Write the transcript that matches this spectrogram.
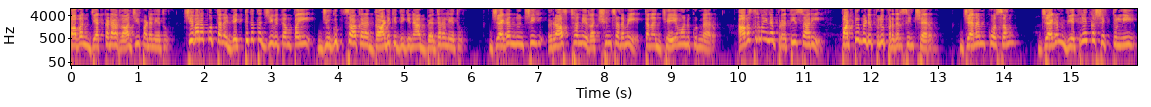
పవన్ ఎక్కడా రాజీ పడలేదు. చివరకు తన వ్యక్తిగత జీవితంపై జుగుప్సాకర దాడికి దిగినా బెదరలేదు. జగన్ నుంచి రాష్ట్రాన్ని రక్షించడమే తన ధ్యేయమనుకున్నారు అవసరమైన ప్రతిసారి పట్టుబిడుపులు ప్రదర్శించారు. జనం కోసం జగన్ వ్యతిరేక శక్తుల్ని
